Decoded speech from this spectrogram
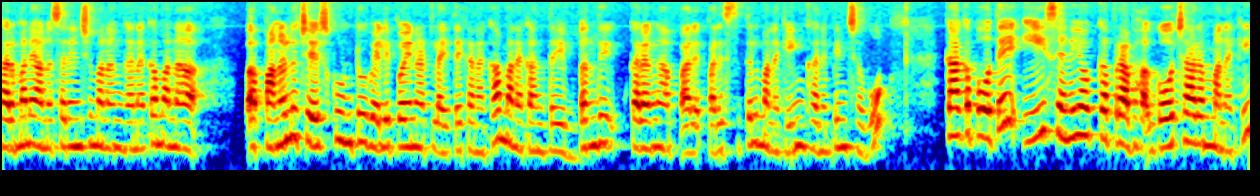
కర్మని అనుసరించి మనం గనక మన పనులు చేసుకుంటూ వెళ్ళిపోయినట్లయితే కనుక మనకు అంత ఇబ్బందికరంగా పరి పరిస్థితులు మనకేం కనిపించవు. కాకపోతే ఈ శని యొక్క ప్రభ గోచారం మనకి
